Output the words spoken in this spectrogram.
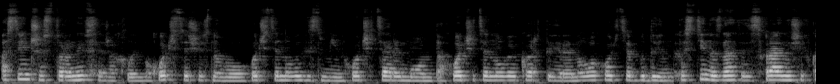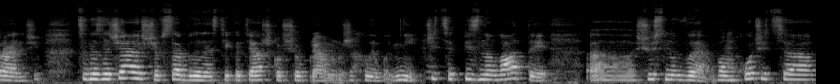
а з іншої сторони все жахливо. Хочеться щось нового, хочеться нових змін, хочеться ремонту, хочеться нової квартири, нового хочеться будинку. Постійно знаєте, з крайнощі в крайнощі. Це не означає, що все буде настільки тяжко, що прям жахливо. Ні, хочеться пізнавати щось нове. Вам хочеться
